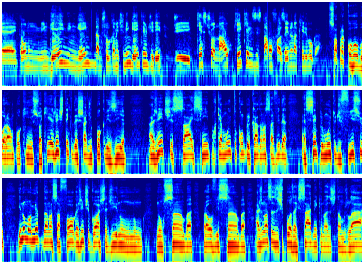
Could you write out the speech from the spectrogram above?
É, então ninguém, ninguém, absolutamente ninguém tem o direito de questionar o que, que eles estavam fazendo naquele lugar. Só para corroborar um pouquinho isso aqui, a gente tem que deixar de hipocrisia. A gente sai sim, porque é muito complicado, a nossa vida é sempre muito difícil e no momento da nossa folga a gente gosta de ir num, num, num samba, para ouvir samba. As nossas esposas sabem que nós estamos lá,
